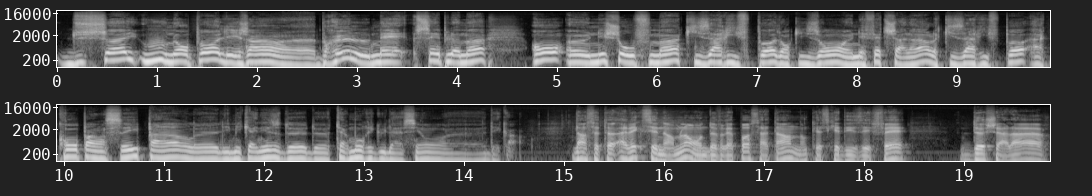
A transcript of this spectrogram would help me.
du seuil où non pas les gens euh, brûlent, mais simplement ont un échauffement qu'ils n'arrivent pas, donc ils ont un effet de chaleur là, qu'ils n'arrivent pas à compenser par le, les mécanismes de, de thermorégulation euh, des corps. Dans cette, avec ces normes-là, on ne devrait pas s'attendre donc à ce qu'il y ait des effets de chaleur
